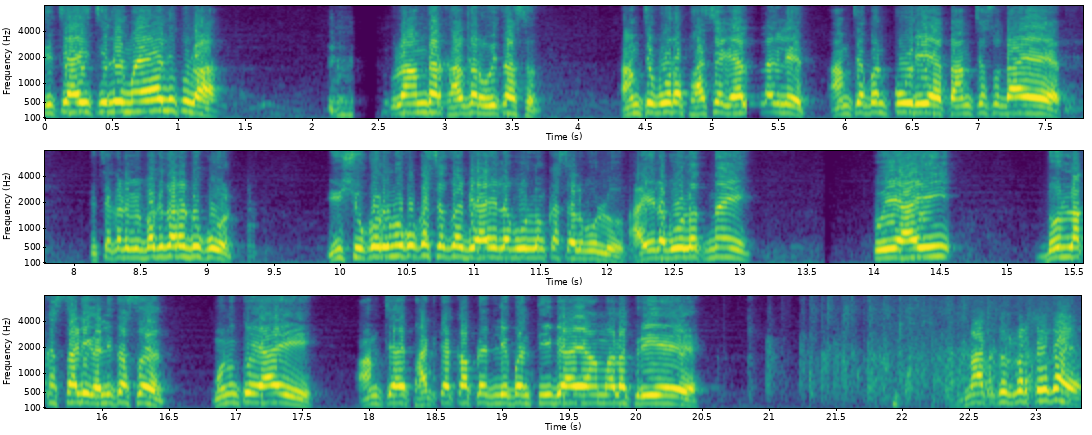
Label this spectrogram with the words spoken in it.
तिची आईची लय माया आली तुला. तुला आमदार खासदार व्हायचं असं आमचे पोरं फाश्या घ्यायला लागलेत. आमच्या पण पोरी आहेत आमच्या सुद्धा आहेत. तिच्याकडे बी बघ जरा डुकून. इश्यू करू नको कशाचा बी. आईला बोललो कशाला बोललो. आईला बोलत नाही. तू ही आई दोन लाखात साडी घालीत असन. म्हणून तो हे आई. आमच्या आई फाटक्या कपड्यातली पण ती बी आहे आम्हाला प्रिय नाटक करतोय काय?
